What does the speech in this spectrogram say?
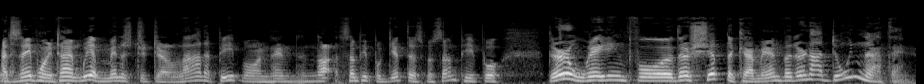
at the same point in time, we have ministered to a lot of people, and, and not, some people get this, but some people they're waiting for their ship to come in, but they're not doing nothing.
